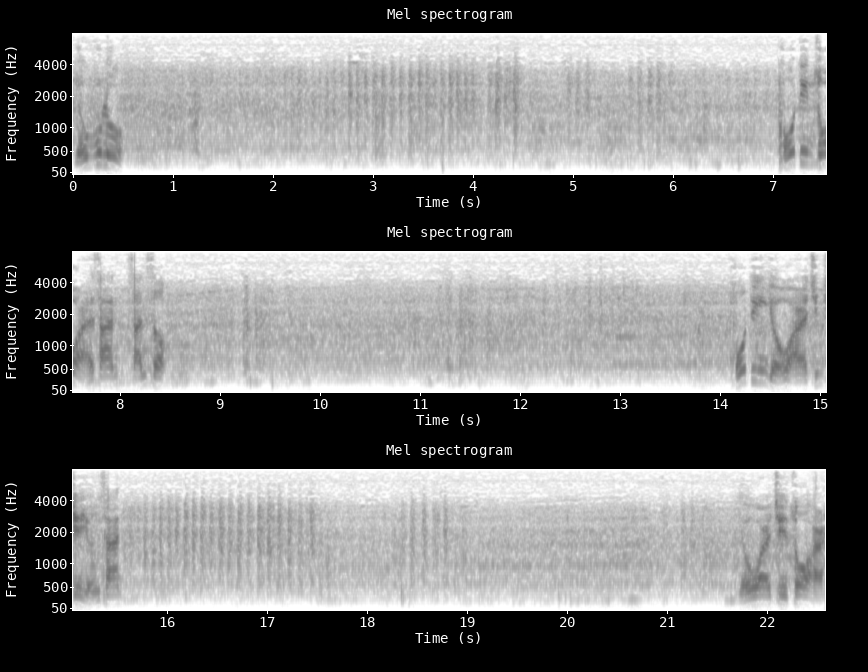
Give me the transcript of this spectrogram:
右五六，坡顶左二三三十，坡顶右二紧接右三，右二接左二。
